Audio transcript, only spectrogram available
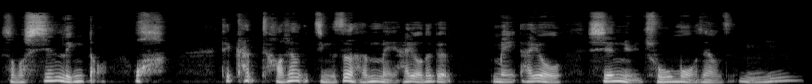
什么仙灵岛，哇，可以看好像景色很美，还有那个美，还有仙女出没这样子。”嗯，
